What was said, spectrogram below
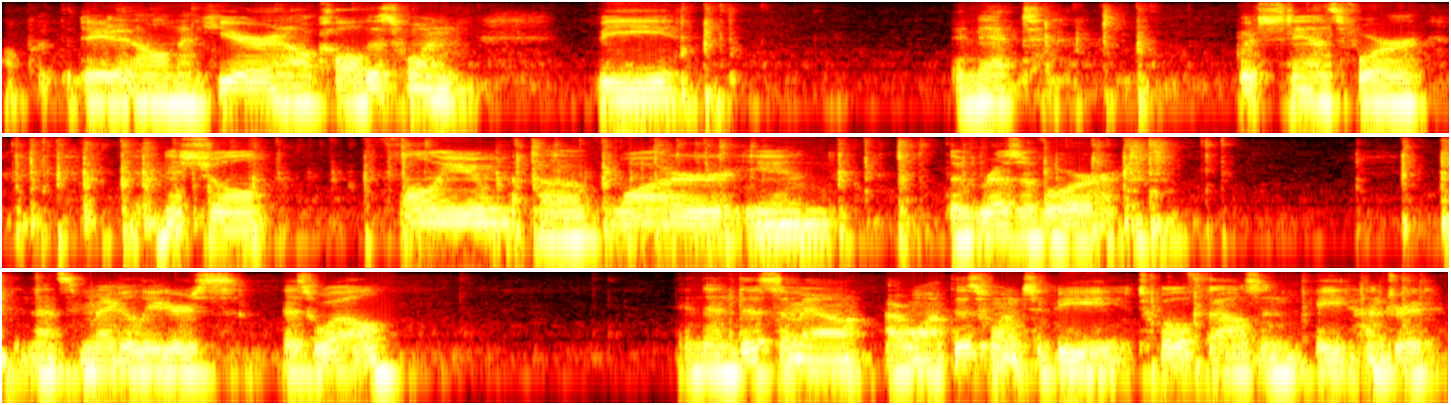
I'll put the data element here and I'll call this one v init, which stands for initial volume of water in the reservoir that's megaliters as well. And then this amount, I want this one to be 12,800.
